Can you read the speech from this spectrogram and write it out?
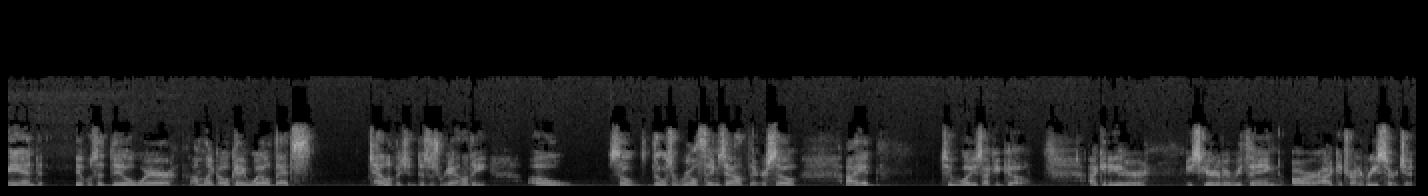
And it was a deal where I'm like, okay, well, that's television. This is reality. Oh, so those are real things out there. So I had two ways I could go. I could either be scared of everything or I could try to research it.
